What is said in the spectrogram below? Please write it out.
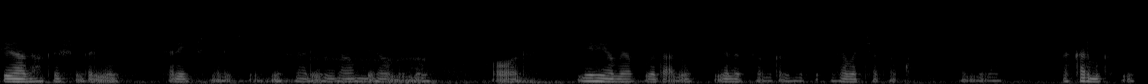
श्री राधा कृष्ण करिए। हरे कृष्ण हरे कृष्ण कृष्ण कृष्ण, हरे हरे, राम हरे राम राम और ये भी हमें आपको बता दूँ गलत काम कर सब अच्छा काम करिए। धन्यवाद। कर्म करिए।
